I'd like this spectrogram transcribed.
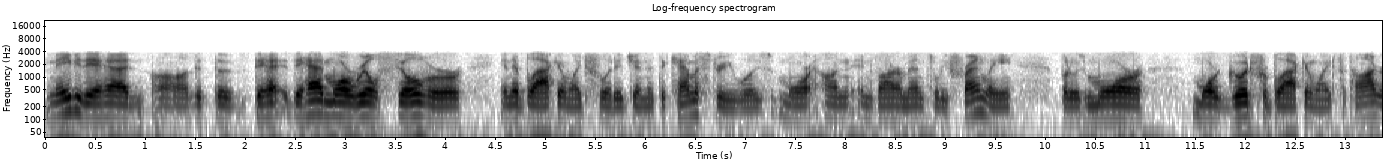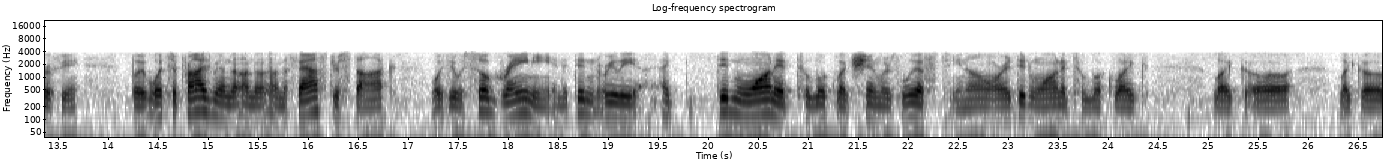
maybe they had uh, that the they had they had more real silver in their black and white footage, and that the chemistry was more unenvironmentally friendly, but it was more more good for black and white photography. But what surprised me on the on the on the faster stock was it was so grainy, and it didn't really I didn't want it to look like Schindler's List, you know, or I didn't want it to look like like uh like a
